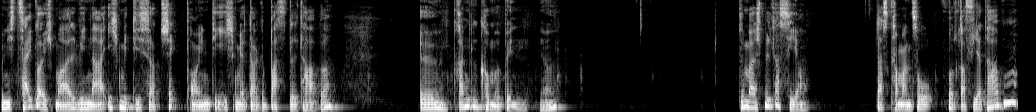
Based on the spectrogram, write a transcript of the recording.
Und ich zeige euch mal, wie nah ich mit dieser Checkpoint, die ich mir da gebastelt habe, äh, dran gekommen bin. Ja? Zum Beispiel das hier. Das kann man so fotografiert haben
